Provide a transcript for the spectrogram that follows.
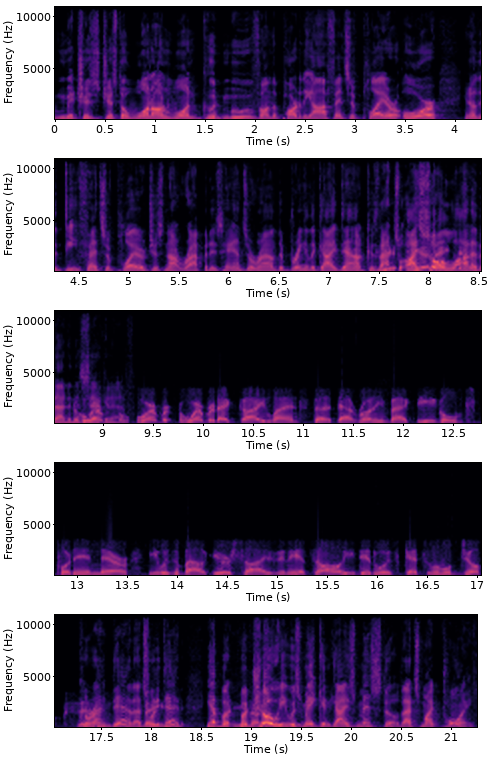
Which is just a one-on-one good move on the part of the offensive player, or you know the defensive player just not wrapping his hands around and bringing the guy down. Because that's I Yeah, saw a lot of that in the whoever, second half. Whoever, whoever that guy Lance, that that running back the Eagles put in there, he was about your size, and it's all he did was catch little jokes. Correct. and Yeah, that's what he did. Yeah, but but know- Joe, he was making guys miss though. That's my point.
